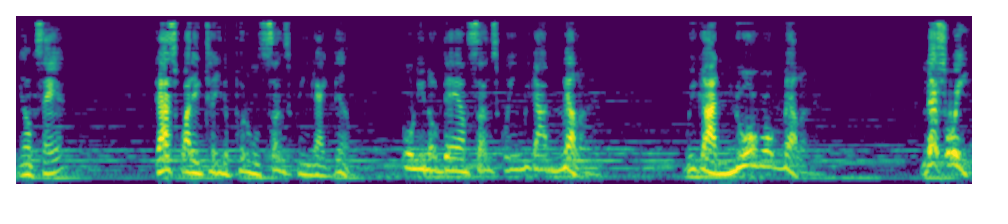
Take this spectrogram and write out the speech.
You know what I'm saying? That's why they tell you to put on sunscreen like them. We don't need no damn sunscreen. We got melanin. We got neuromelanin. Let's read.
